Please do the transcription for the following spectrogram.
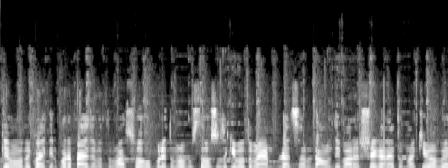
গেমের মধ্যে কয়েকদিন পরে পাওয়া যাবে তোমরা। সো হোপফুলি তোমরা বুঝতে পারছ যে কীভাবে তোমরা অ্যান্ড্রয়েড ডাউন দিবা আর সেখানে তোমরা কীভাবে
